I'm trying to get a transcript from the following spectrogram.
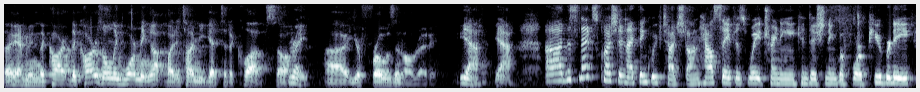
I I mean, the car the car's only warming up by the time you get to the club, so Right. uh, you're frozen already. Yeah, yeah. Uh, this next question, I think we've touched on how safe is weight training and conditioning before puberty.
